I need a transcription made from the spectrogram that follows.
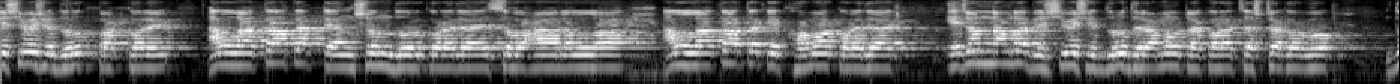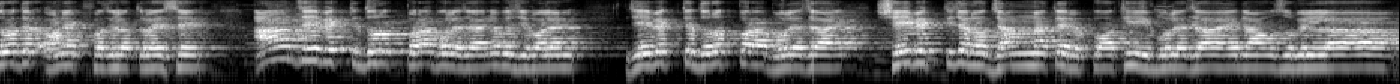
বেশি বেশি দূরত পাঠ করে, আল্লাহ তা তার টেনশন দূর করে দেয় সোহান আল্লাহ আল্লাহ তা তাকে ক্ষমা করে দেয়। এজন্য আমরা বেশি বেশি দুরুদের আমলটা করার চেষ্টা করব। দুরুদের অনেক ফজিলত রয়েছে। আর যে ব্যক্তি দূরত পড়া বলে যায়, নবীজি বলেন, যে ব্যক্তি দূরত পড়া ভুলে যায়, সেই ব্যক্তি যেন জান্নাতের পথই ভুলে যায়, নাউজুবিল্লাহ।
